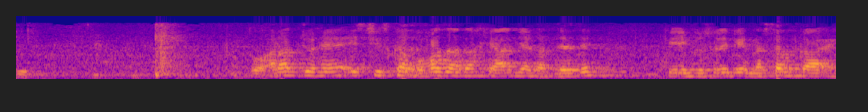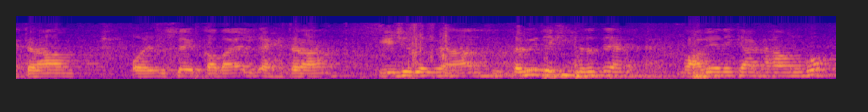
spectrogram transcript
جی۔ تو عرب جو ہے اس چیز کا بہت زیادہ خیال کیا کرتے تھے کہ ایک دوسرے کے نصب کا احترام اور ایک دوسرے قبائل کا احترام، یہ چیزوں میں عام تھی۔ تبھی دیکھیے حضرت معاویہ نے کیا کہا ان کو؟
